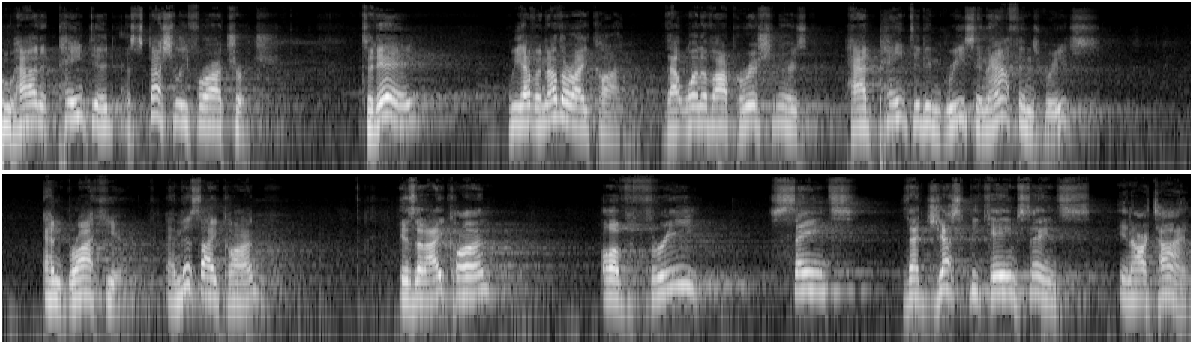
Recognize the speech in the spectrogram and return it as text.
who had it painted especially for our church. Today, we have another icon that one of our parishioners had painted in Greece, in Athens, Greece, and brought here. And this icon is an icon of three saints that just became saints in our time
